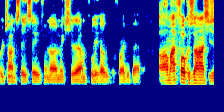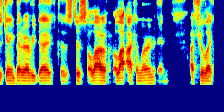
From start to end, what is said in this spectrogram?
we're trying to stay safe and uh, make sure that I'm fully healthy before I get back. Uh, my focus on she's just getting better every day because there's a lot of a lot I can learn and I feel like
